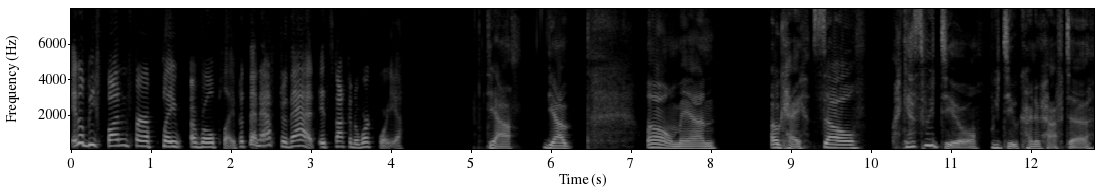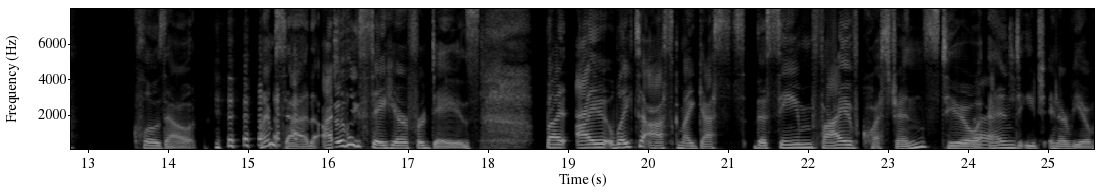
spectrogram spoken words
It'll be fun for a play, a role play, but then after that, it's not going to work for you. Yeah. Yeah. Oh man. Okay. So I guess we do. We do kind of have to close out. I'm sad. I would like stay here for days. But I like to ask my guests the same five questions to right. end each interview.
